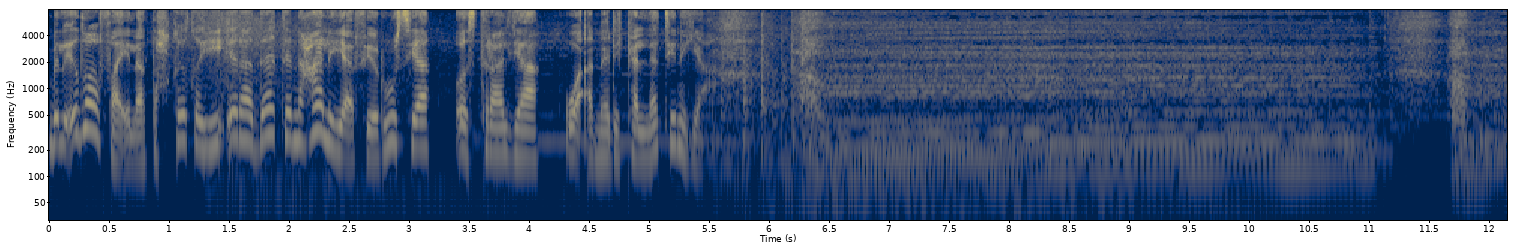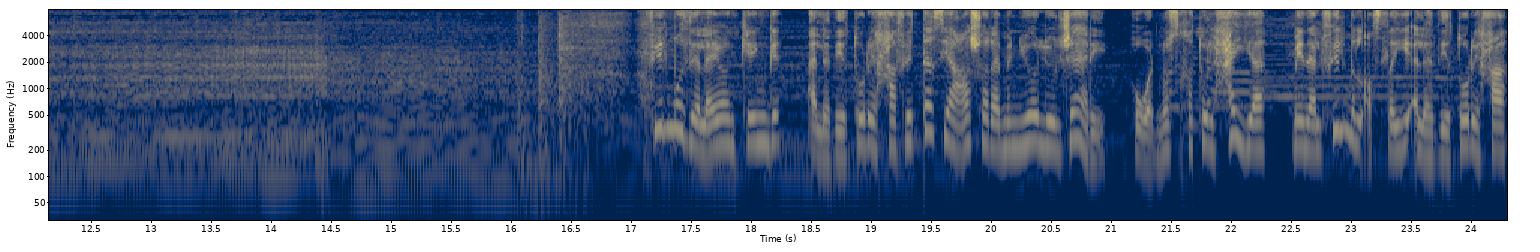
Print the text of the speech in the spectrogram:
بالإضافة إلى تحقيقه إيرادات عالية في روسيا، أستراليا وأمريكا اللاتينية. فيلم ذا لايون كينج الذي طرح في التاسع عشر من يوليو الجاري هو النسخة الحية من الفيلم الأصلي الذي طرح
